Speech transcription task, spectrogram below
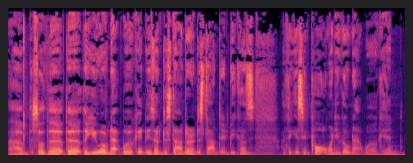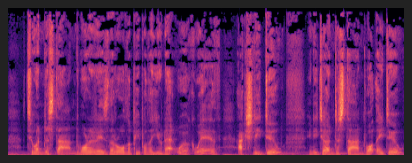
Um, so the, the, the you of networking is understand or understanding because I think it's important when you go networking to understand what it is that all the people that you network with actually do. You need to understand what they do,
